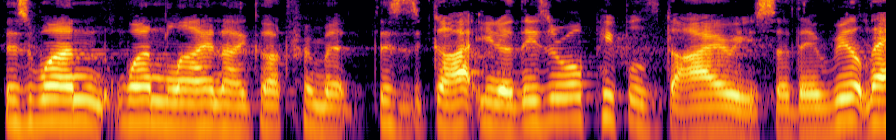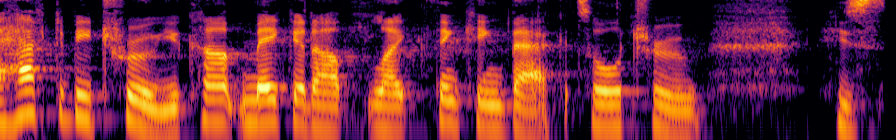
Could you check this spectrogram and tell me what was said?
There's one, one line I got from it. This is a guy, you know, these are all people's diaries, so they're real. They have to be true. You can't make it up like thinking back. It's all true. He's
